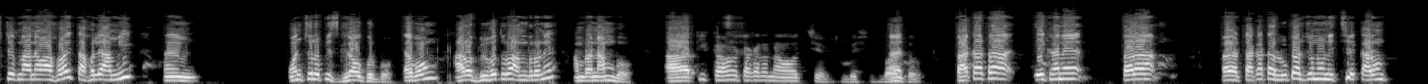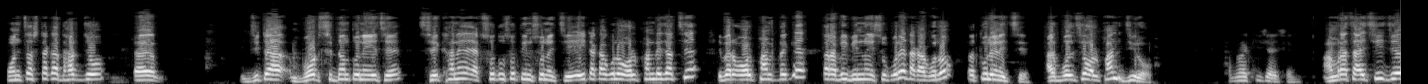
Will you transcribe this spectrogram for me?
স্টেপ না নেওয়া হয় তাহলে আমি অঞ্চল অফিস ঘেরাও করব এবং আরও বৃহত্তর আন্দোলনে আমরা নামবো। আর কি কারণে টাকাটা নেওয়া হচ্ছে বেশি তো? টাকাটা এখানে তারা টাকাটা লুটার জন্য নিচ্ছে কারণ পঞ্চাশ টাকা ধার্য যেটা বোর্ড সিদ্ধান্ত নিয়েছে সেখানে একশো দুশো তিনশো নিচ্ছে। এই টাকাগুলো অল ফান্ডে যাচ্ছে এবার অল ফান্ড থেকে তারা বিভিন্ন ইস্যু করে টাকাগুলো তুলে নিচ্ছে। আর বলছে অল ফান্ড জিরো আপনারা কি চাইছেন? আমরা চাইছি যে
